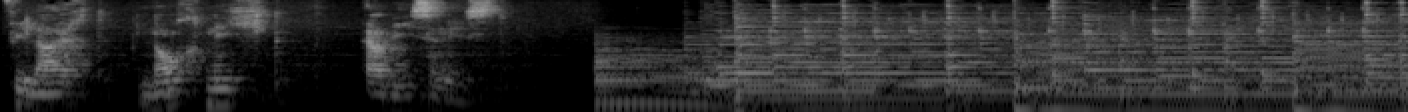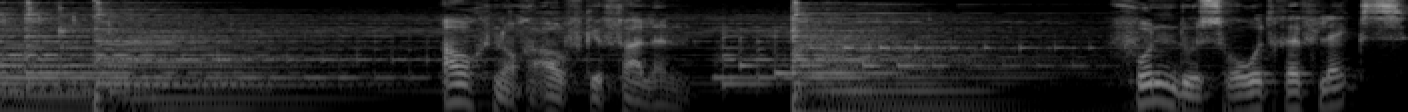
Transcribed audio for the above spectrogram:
vielleicht noch nicht erwiesen ist. Auch noch aufgefallen. Fundus-Rotreflex,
